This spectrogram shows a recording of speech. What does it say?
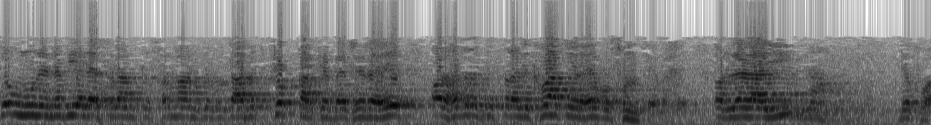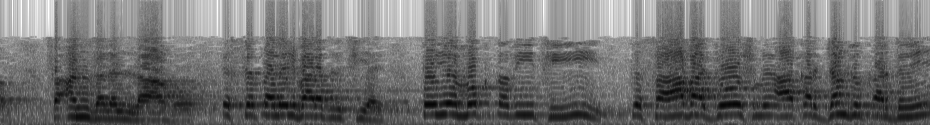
کہ انہوں نے نبی علیہ السلام کے فرمان کے مطابق چپ کر کے بیٹھے رہے اور حضرت جس طرح لکھواتے رہے، وہ سنتے رہے اور لڑائی نہ ہو دیکھو اب فنزل اللہ ہو اس سے پہلے عبارت لکھی ہے تو یہ مقتوی تھی کہ صحابہ جوش میں آ کر جنگ کر دیں۔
